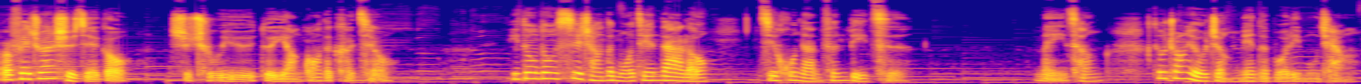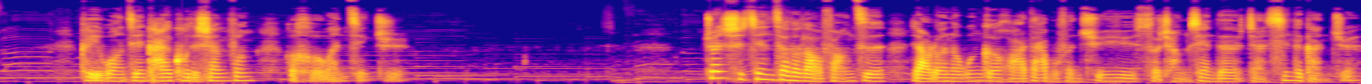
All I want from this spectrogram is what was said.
而非砖石结构，是出于对阳光的渴求。一栋栋细长的摩天大楼几乎难分彼此，每一层都装有整面的玻璃幕墙，可以望见开阔的山峰和河湾景致。砖石建造的老房子扰乱了温哥华大部分区域所呈现的崭新的感觉。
